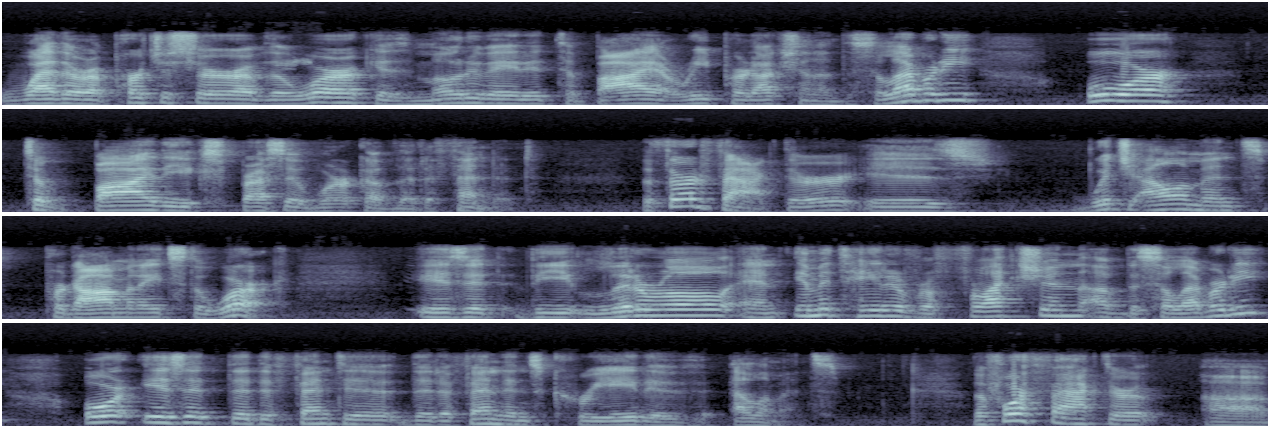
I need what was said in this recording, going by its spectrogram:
whether a purchaser of the work is motivated to buy a reproduction of the celebrity or to buy the expressive work of the defendant. The third factor is which element predominates the work. Is it the literal and imitative reflection of the celebrity, or is it the, defend- the defendant's creative elements? The fourth factor, uh,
